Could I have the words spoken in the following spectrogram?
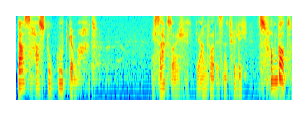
das hast du gut gemacht. Ich sag's euch, die Antwort ist natürlich, das ist von Gott.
